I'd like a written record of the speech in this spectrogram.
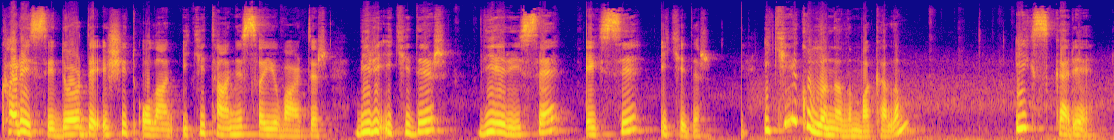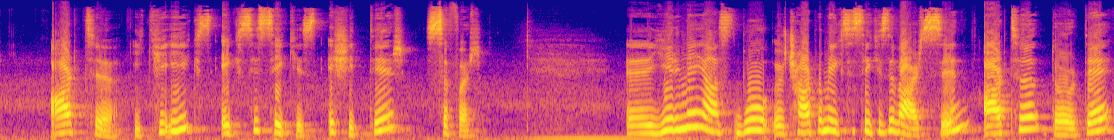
Karesi 4'e eşit olan iki tane sayı vardır. Biri 2'dir, diğeri ise eksi 2'dir. 2'yi kullanalım bakalım. x kare artı 2x eksi 8 eşittir 0. E, yerine yaz bu e, çarpımı eksi 8'i versin. Artı 4'e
